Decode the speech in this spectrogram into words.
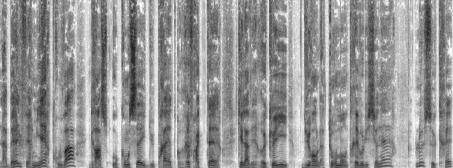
la belle fermière trouva, grâce au conseil du prêtre réfractaire qu'elle avait recueilli durant la tourmente révolutionnaire, le secret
